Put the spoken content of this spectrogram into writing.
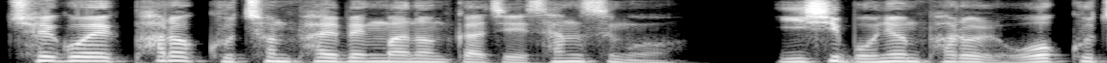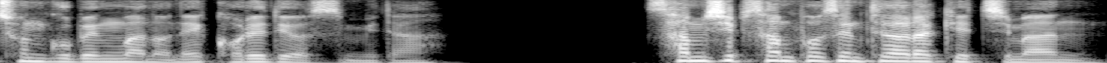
최고액 8억 9,800만 원까지 상승 후 25년 8월 5억 9,900만 원에 거래되었습니다. 33% 하락했지만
